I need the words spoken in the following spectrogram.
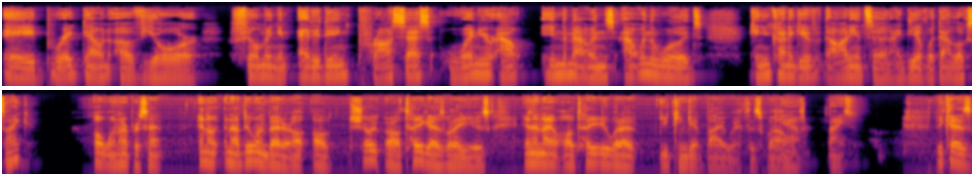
a breakdown of your filming and editing process when you're out in the mountains, out in the woods? Can you kind of give the audience an idea of what that looks like? Oh, 100%. And I'll, and I'll do one better. I'll, I'll show or I'll tell you guys what I use, and then I'll, I'll tell you what I, you can get by with as well. Yeah, nice. Because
